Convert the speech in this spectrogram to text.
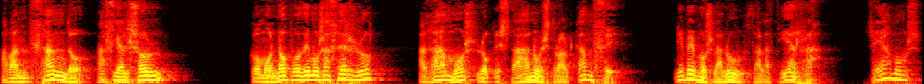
avanzando hacia el sol? Como no podemos hacerlo, hagamos lo que está a nuestro alcance, Llevemos la luz a la tierra. Seamos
